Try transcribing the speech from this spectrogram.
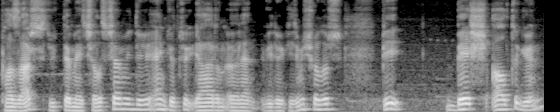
pazar yüklemeye çalışacağım videoyu. En kötü yarın öğlen video girmiş olur. Bir 5-6 gün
